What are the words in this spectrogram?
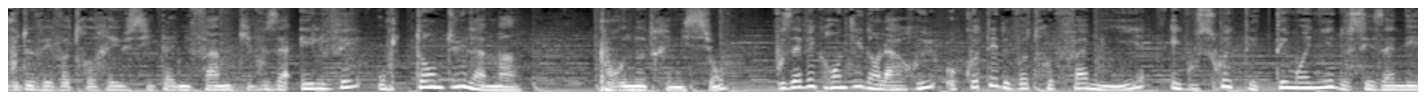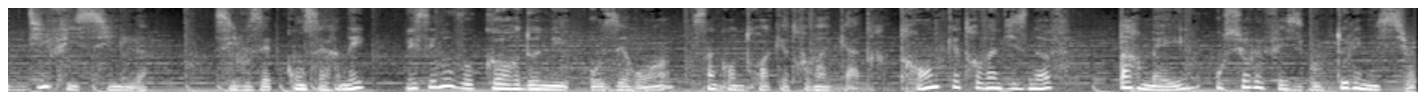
Vous devez votre réussite à une femme qui vous a élevé ou tendu la main. Pour une autre émission, vous avez grandi dans la rue aux côtés de votre famille et vous souhaitez témoigner de ces années difficiles. Si vous êtes concerné, laissez-nous vos coordonnées au 01 53 84 30 99 par mail ou sur le Facebook de l'émission.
